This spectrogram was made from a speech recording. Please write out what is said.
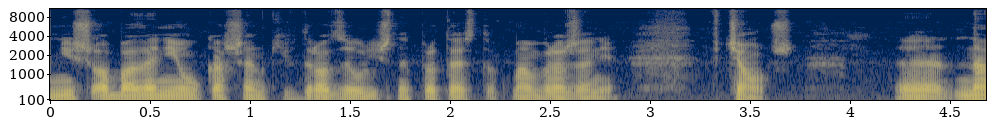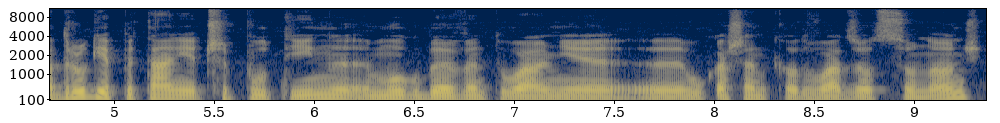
niż obalenie Łukaszenki w drodze ulicznych protestów, mam wrażenie, wciąż. E, na drugie pytanie, czy Putin mógłby ewentualnie e, Łukaszenkę od władzy odsunąć,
